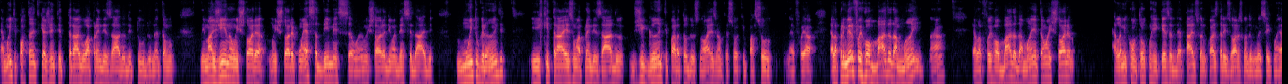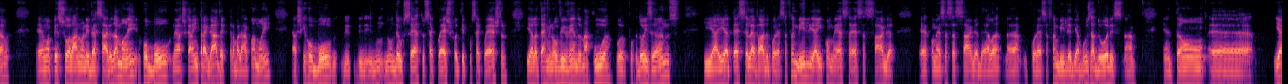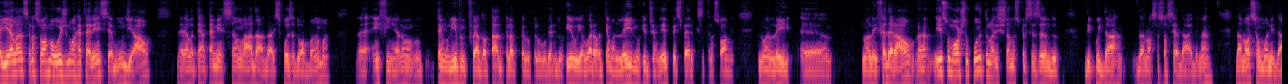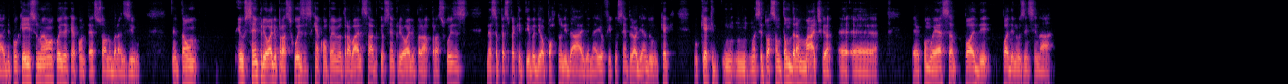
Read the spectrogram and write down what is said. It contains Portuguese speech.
é muito importante que a gente traga o aprendizado de tudo, né? Então, imagina uma história, uma história com essa dimensão, é uma história de uma densidade muito grande e que traz um aprendizado gigante para todos nós. É uma pessoa que passou, né, foi a, ela primeiro foi roubada da mãe, né? Ela foi roubada da mãe, então a história, ela me contou com riqueza de detalhes. Foram quase três horas quando eu conversei com ela. É uma pessoa lá no aniversário da mãe roubou, né? Acho que era a empregada que trabalhava com a mãe acho que roubou, não deu certo o sequestro, foi tipo um sequestro, e ela terminou vivendo na rua por, por dois anos, e aí até ser levada por essa família, e aí começa essa saga, é, começa essa saga dela, né, por essa família de abusadores, né, então, é, e aí ela se transforma hoje numa referência mundial, ela tem até menção lá da, da esposa do Obama, né, enfim, ela tem um livro que foi adotado pela, pelo, pelo governo do Rio e agora ela tem uma lei no Rio de Janeiro que eu espero que se transforme numa lei é, numa lei federal, né? Isso mostra o quanto nós estamos precisando de cuidar da nossa sociedade, né? Da nossa humanidade, porque isso não é uma coisa que acontece só no Brasil. Então, eu sempre olho para as coisas, quem acompanha meu trabalho sabe que eu sempre olho para, as coisas nessa perspectiva de oportunidade, né? Eu fico sempre olhando o que é que, o que, é que um, uma situação tão dramática é, é, é, como essa pode pode nos ensinar.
